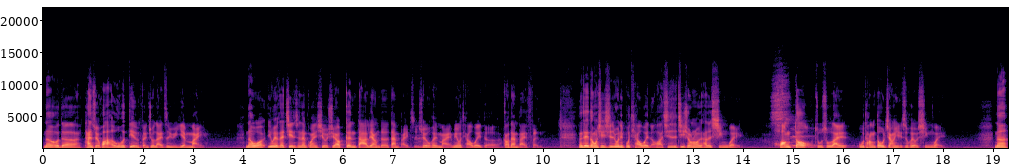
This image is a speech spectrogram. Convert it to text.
那我的碳水化合物或淀粉就来自于燕麦。那我因为有在健身的关系，我需要更大量的蛋白质，所以我会买没有调味的高蛋白粉。那这些东西其实如果你不调味的话，其实鸡胸肉有它的腥味，黄豆煮出来无糖豆浆也是会有腥味。那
